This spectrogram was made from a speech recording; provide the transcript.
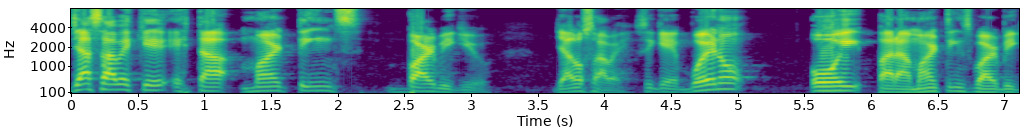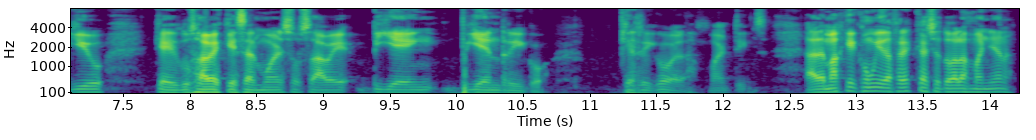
Ya sabes que está Martins Barbecue. Ya lo sabes. Así que bueno, hoy para Martins Barbecue, que tú sabes que ese almuerzo sabe bien, bien rico. Qué rico, ¿verdad? Martins. Además que comida fresca hecha todas las mañanas.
